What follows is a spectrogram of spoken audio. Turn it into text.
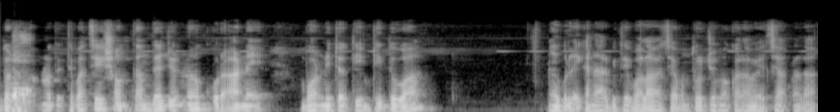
দর্শক, আমরা দেখতে পাচ্ছি, সন্তানদের জন্য কোরআনে বর্ণিত তিনটি দোয়া। এগুলো এখানে আরবিতে বলা হয়েছে এবং তর্জমা করা হয়েছে, আপনারা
